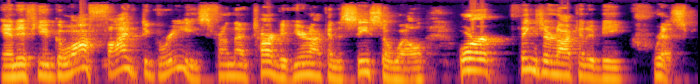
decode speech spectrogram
And if you go off five degrees from that target, you're not going to see so well, or things are not going to be crisp.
